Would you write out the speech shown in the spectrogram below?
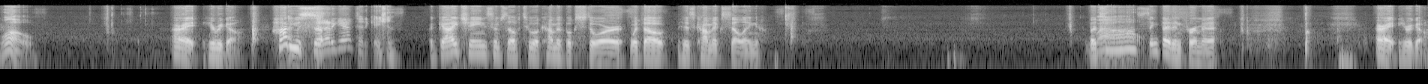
Whoa, All right, here we go. How do you Say sell? that again? dedication. A guy chains himself to a comic book store without his comics selling. Let's Wow. sink that in for a minute. All right, here we go.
